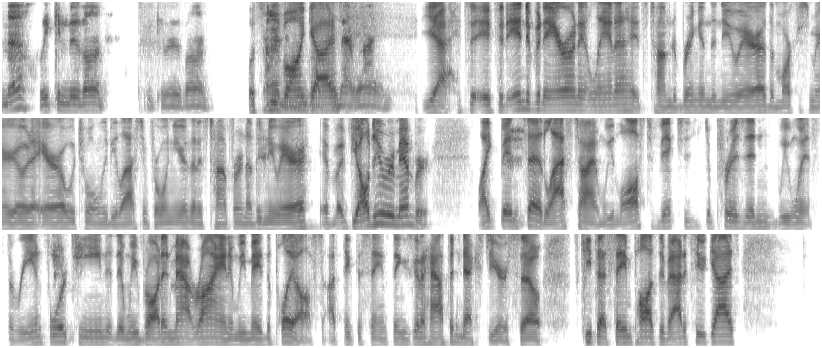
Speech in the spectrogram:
No, we can move on. We can move on. Let's time move on, guys. Matt Ryan. Yeah, it's a, it's an end of an era in Atlanta. It's time to bring in the new era, the Marcus Mariota era, which will only be lasting for one year. Then it's time for another new era. If, if y'all do remember, like Ben said last time, we lost Vick to, to prison. We went three and fourteen. Then we brought in Matt Ryan and we made the playoffs. I think the same thing is going to happen next year. So let's keep that same positive attitude, guys.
